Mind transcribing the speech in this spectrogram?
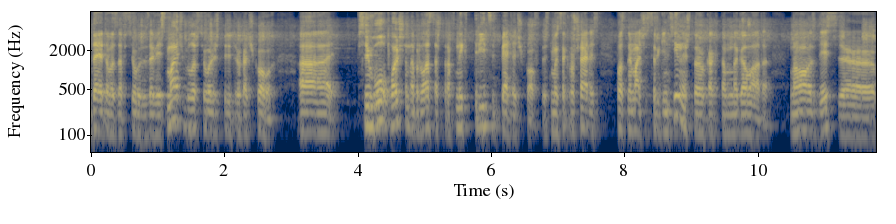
до этого за, всю, за весь матч было всего лишь три трехочковых. А, всего Польша набрала со штрафных 35 очков. То есть мы сокрушались после матча с Аргентиной, что как-то многовато. Но здесь э,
